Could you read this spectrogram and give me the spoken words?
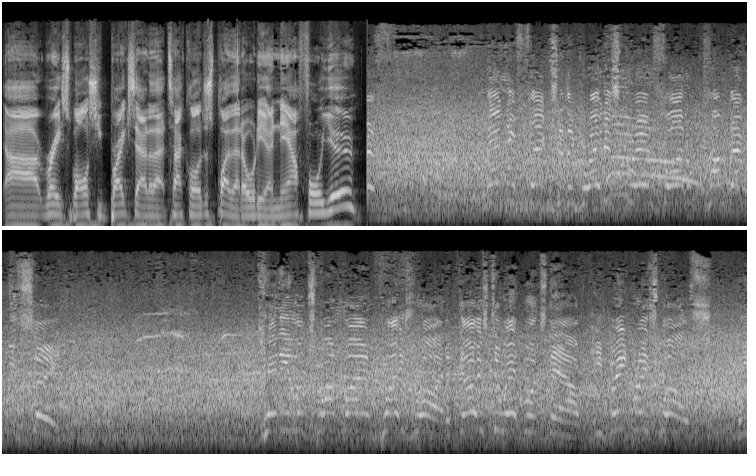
uh, Reece Walsh. He breaks out of that tackle. I'll just play that audio now for you. Manufacture the greatest grand final comeback we've seen. Kenny looks one way and plays right. It goes to Edwards now. He beat Reece Walsh. He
